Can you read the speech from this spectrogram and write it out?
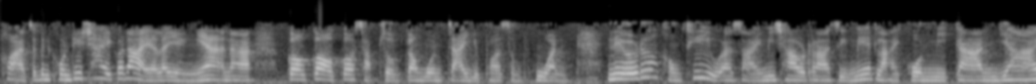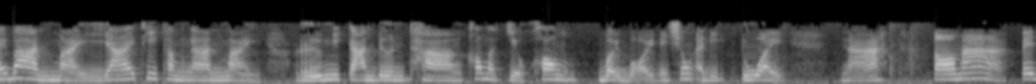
เขาอาจจะเป็นคนที่ใช่ก็ได้อะไรอย่างเงี้ยนะคะก็ก็ก็สับสนกังวลใจอยู่พอสมควร ในเรื่องของที่อยู่อาศัยมีชาวราศีเมษหลายคนมีการย้ายบ้านใหม่ ย้ายที่ทำงานใหม่ หรือมีการเดินทางเข้ามาเกี่ยวข้องบ่อยๆ ในช่วงอดีตด้วยนะ ต่อมาเป็น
